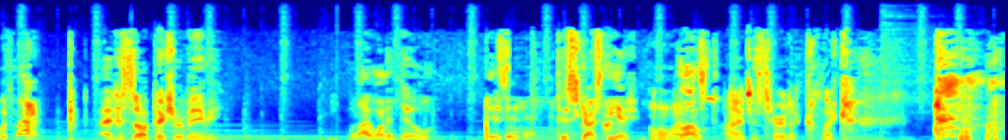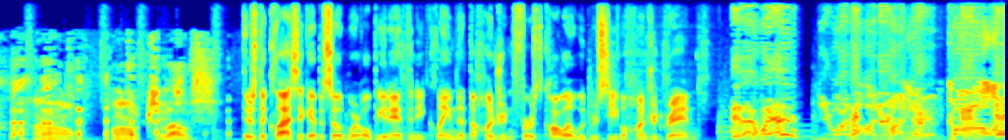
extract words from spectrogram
What's the matter? I just saw a picture of Amy. What I want to do is discuss the issue. Oh, I Hello? just, I just heard a click. oh, oh, Hello? There's the classic episode where Opie and Anthony claimed that the 101st caller would receive 100 grand. Did I win? You are the 107th caller!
